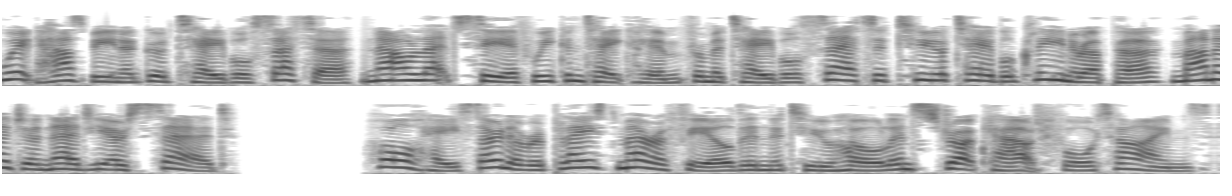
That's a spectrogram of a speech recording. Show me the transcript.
Whit has been a good table setter, now let's see if we can take him from a table setter to a table cleaner-upper, manager Ned Yost said. Jorge Soler replaced Merrifield in the two-hole and struck out four times.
